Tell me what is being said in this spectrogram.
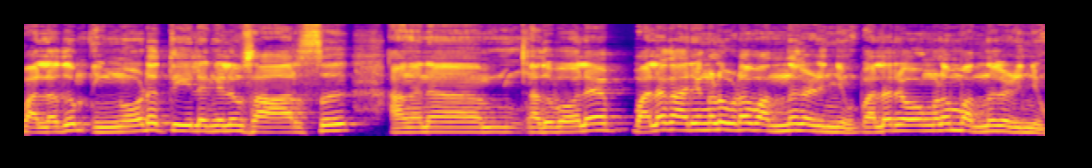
പലതും ഇങ്ങോട്ടെത്തിയില്ലെങ്കിലും സാർസ് അങ്ങനെ അതുപോലെ പല കാര്യങ്ങളും ഇവിടെ വന്നു കഴിഞ്ഞു. പല രോഗങ്ങളും വന്നു കഴിഞ്ഞു.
